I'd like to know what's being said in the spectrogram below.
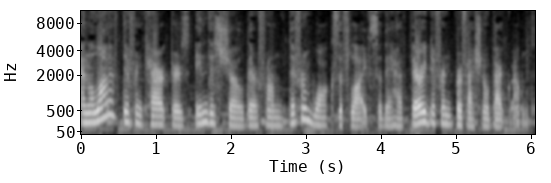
And a lot of different characters in this show, they're from different walks of life, so they have very different professional background.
